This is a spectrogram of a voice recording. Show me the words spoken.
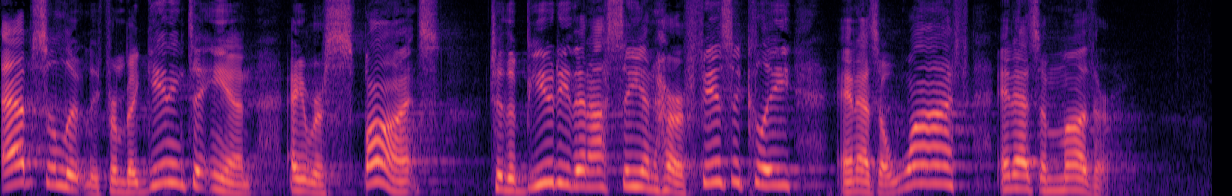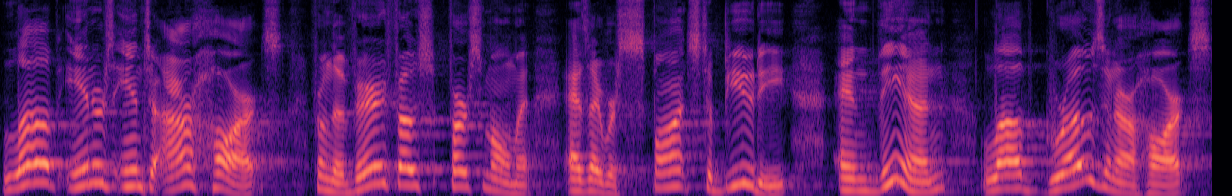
absolutely, from beginning to end, a response to the beauty that I see in her physically and as a wife and as a mother. Love enters into our hearts from the very first, first moment as a response to beauty, and then love grows in our hearts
